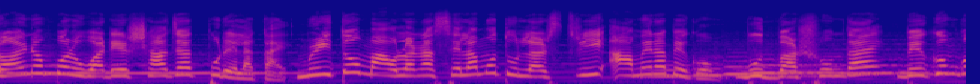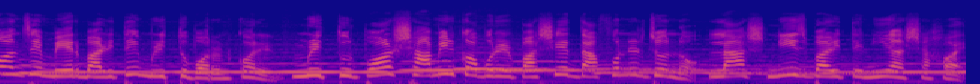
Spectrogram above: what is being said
নয় নম্বর ওয়ার্ডের শাহজাদপুর এলাকায়। মৃত মাওলানা সেলামতুল্লার স্ত্রী আমেরা বেগম বুধবার সন্ধ্যায় বেগমগঞ্জে মেয়ের বাড়িতে মৃত্যুবরণ করেন। মৃত্যুর পর স্বামীর কবরের পাশে দাফনের জন্য লাশ নিজ বাড়িতে নিয়ে আসা হয়।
